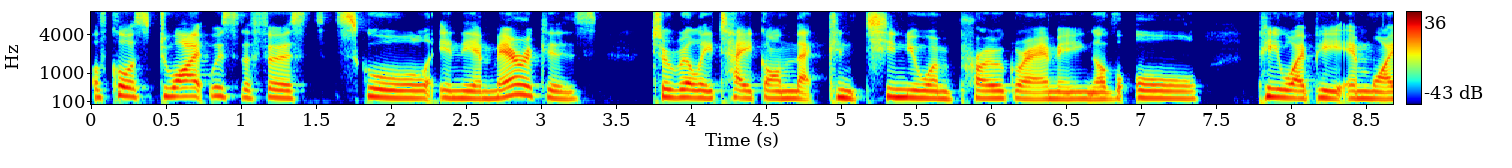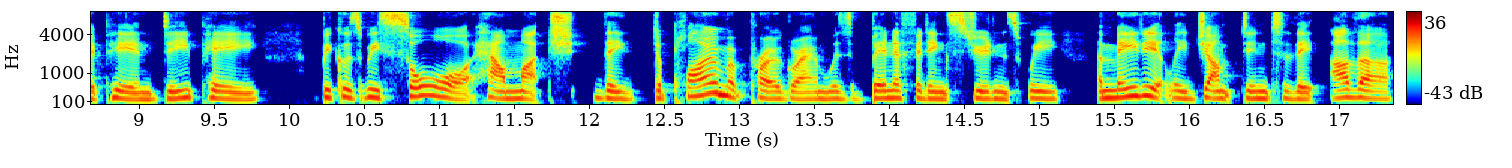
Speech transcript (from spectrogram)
Of course, Dwight was the first school in the Americas to really take on that continuum programming of all PYP, MYP, and DP because we saw how much the diploma program was benefiting students. We immediately jumped into the other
